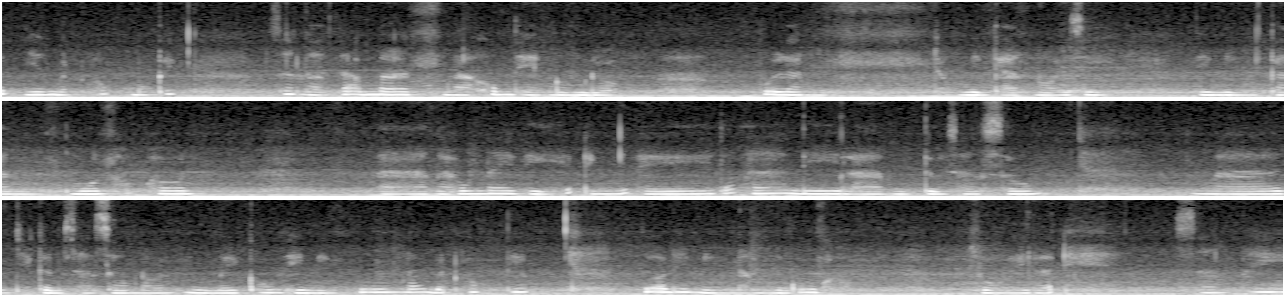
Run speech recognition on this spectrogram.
tự nhiên bật khóc một cách rất là dã man và không thể ngừng được. Mỗi lần chồng mình càng nói gì thì mình càng muốn khóc hơn. Và ngày hôm nay thì anh ấy đã đi làm từ sáng sớm. Nhưng mà chỉ cần sáng sớm nói mình mấy câu thì mình cũng lại bật khóc tiếp. Giữa đêm mình nằm mình cũng khóc. Rồi lại sáng nay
